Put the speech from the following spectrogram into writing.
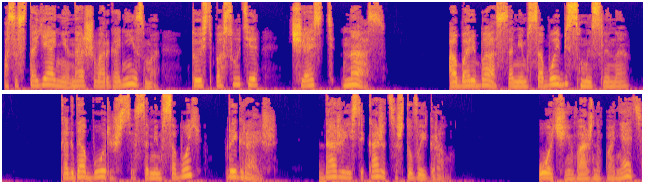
а состояние нашего организма, то есть, по сути, часть нас. А борьба с самим собой бессмысленна. Когда борешься с самим собой, проиграешь, даже если кажется, что выиграл. Очень важно понять,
